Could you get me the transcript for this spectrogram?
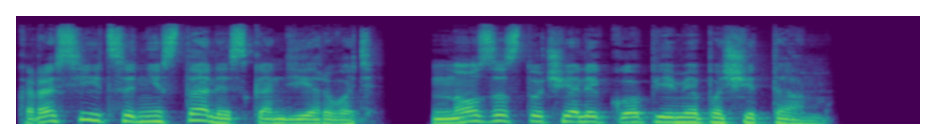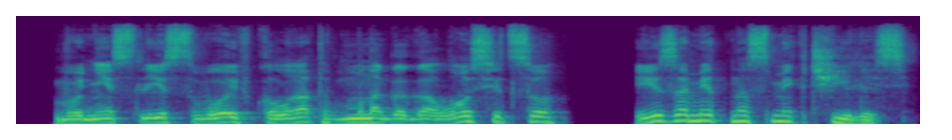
Красийцы не стали скандировать, но застучали копьями по щитам. Внесли свой вклад в многоголосицу и заметно смягчились.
